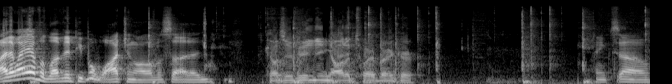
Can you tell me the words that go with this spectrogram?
Why do I have 11 people watching all of a sudden? Because you're being an auditory breaker. I think so.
